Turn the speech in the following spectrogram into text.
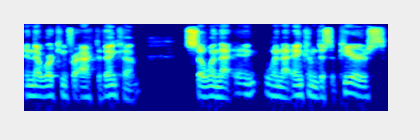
and they're working for active income. So when that in, when that income disappears,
